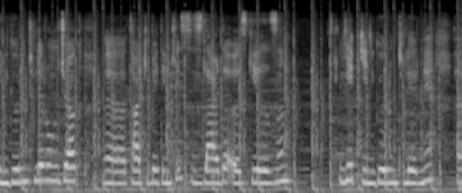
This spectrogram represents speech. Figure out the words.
yeni görüntüler olacak. E, takip edin ki sizler de Özge Yağız'ın yepyeni görüntülerini e,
